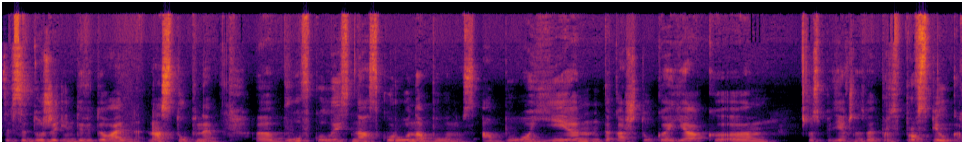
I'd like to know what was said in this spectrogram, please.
Це все дуже індивідуально. Наступне Е, був колись у нас корона-бонус, або є така штука, як ем, господи, як ж називають, профспілка.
